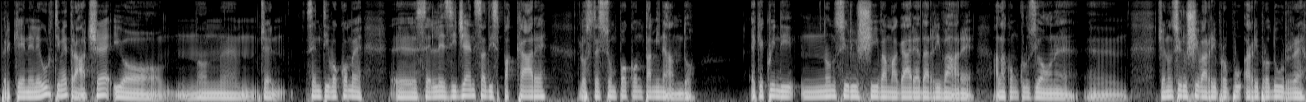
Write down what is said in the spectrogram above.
perché nelle ultime tracce io non, cioè, sentivo come eh, se l'esigenza di spaccare lo stesse un po' contaminando e che quindi non si riusciva magari ad arrivare alla conclusione, eh, cioè non si riusciva a, ripropu- a riprodurre,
